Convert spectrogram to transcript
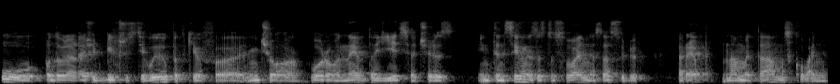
у подавляючій більшості випадків е, нічого ворогу не вдається через інтенсивне застосування засобів РЕП на мета маскування.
